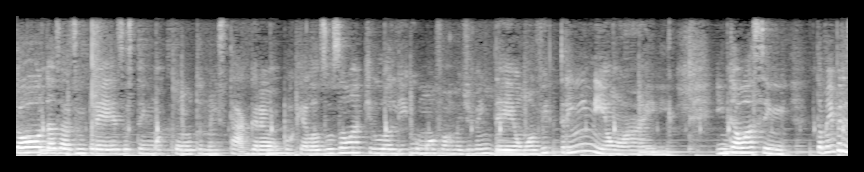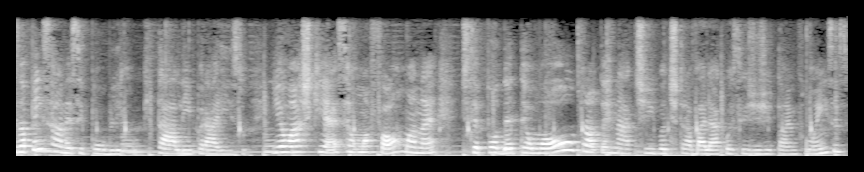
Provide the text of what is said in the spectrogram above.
Todas as empresas têm uma conta no Instagram porque elas usam aquilo ali como uma forma de vender, uma vitrine online. Então, assim, também precisa pensar nesse público que tá ali para isso. E eu acho que essa é uma forma, né, de você poder ter uma outra alternativa de trabalhar com esses digital influencers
